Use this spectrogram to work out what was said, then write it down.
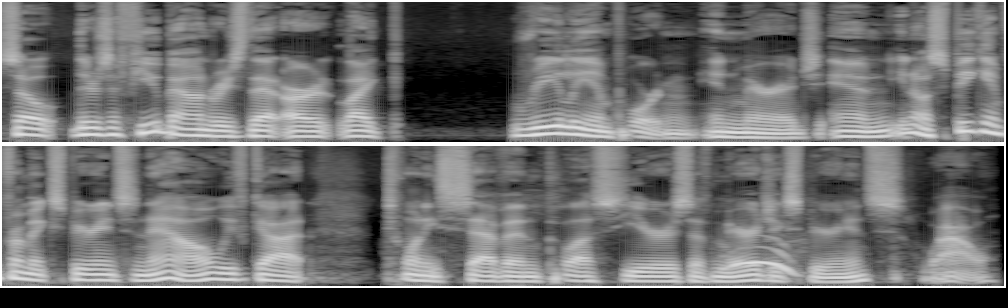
So there's a few boundaries that are like really important in marriage. And, you know, speaking from experience now, we've got 27 plus years of marriage experience. Wow.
